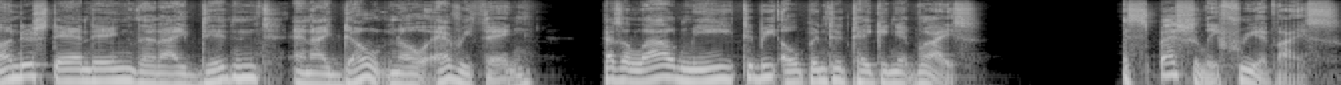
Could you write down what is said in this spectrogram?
Understanding that I didn't and I don't know everything has allowed me to be open to taking advice, especially free advice.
